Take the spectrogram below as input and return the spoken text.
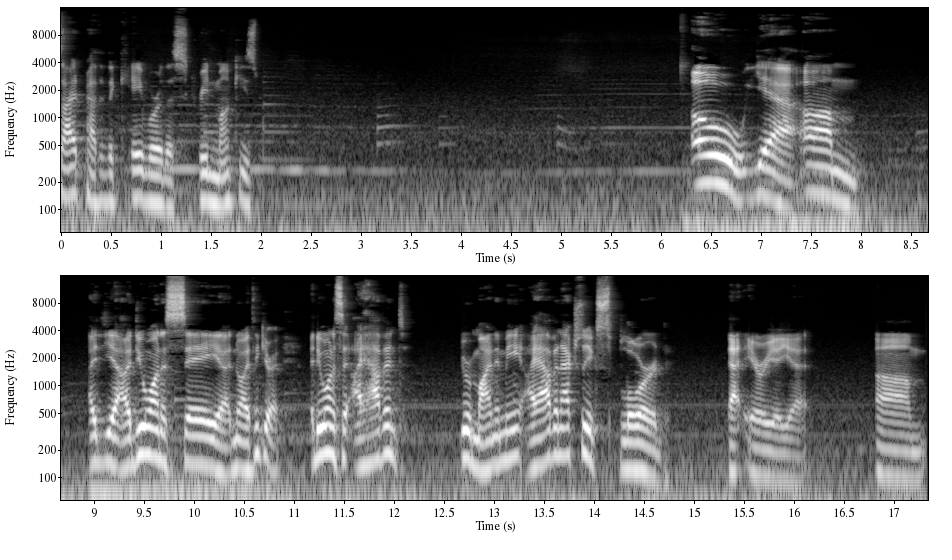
Side path of the cave where the screen monkeys. Oh yeah. Um. I yeah I do want to say uh, no I think you're right. I do want to say I haven't. You reminded me. I haven't actually explored that area yet. Um.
